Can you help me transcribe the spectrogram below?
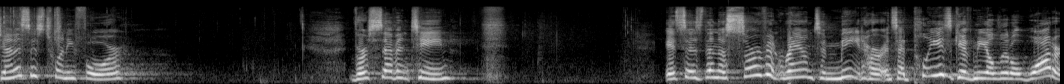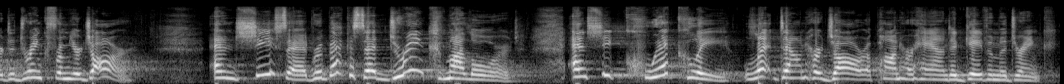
Genesis 24, verse 17. It says, Then a servant ran to meet her and said, Please give me a little water to drink from your jar. And she said, Rebecca said, Drink, my lord. And she quickly let down her jar upon her hand and gave him a drink.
